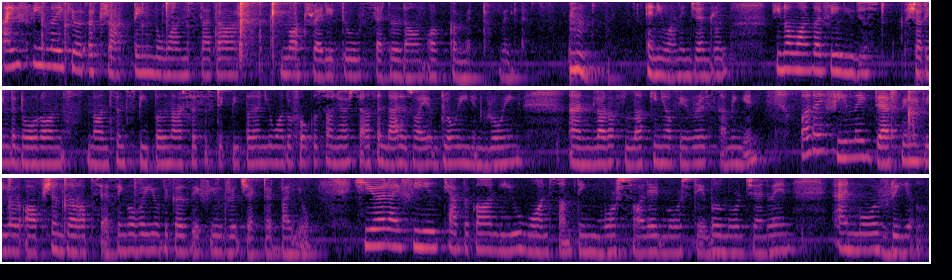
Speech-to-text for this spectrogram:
I feel like you're attracting the ones that are not ready to settle down or commit with anyone in general. You know, once I feel you just shutting the door on nonsense people, narcissistic people, and you want to focus on yourself, and that is why you're glowing and growing, and a lot of luck in your favor is coming in. But I feel like definitely your options are obsessing over you because they feel rejected by you. Here, I feel Capricorn, you want something more solid, more stable, more genuine, and more real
